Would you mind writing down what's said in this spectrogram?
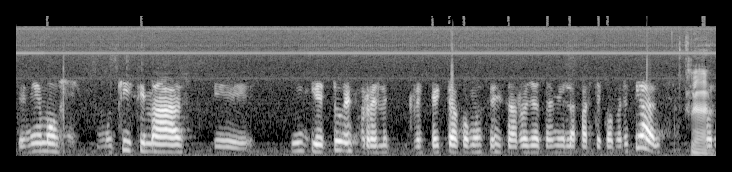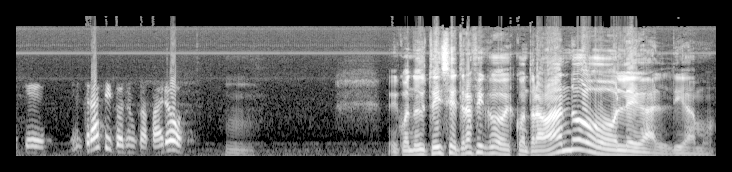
tenemos muchísimas eh, inquietudes respecto a cómo se desarrolla también la parte comercial, porque el tráfico nunca paró. Mm. Cuando usted dice tráfico, ¿es contrabando o legal, digamos?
